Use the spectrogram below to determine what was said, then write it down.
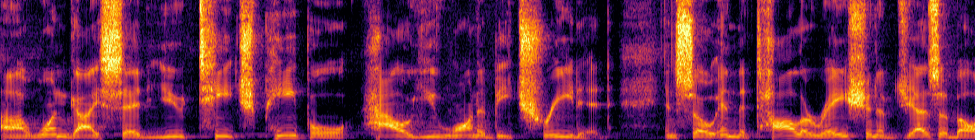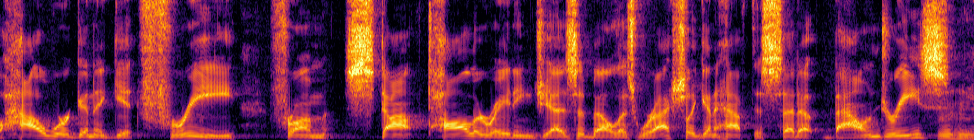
Uh, one guy said you teach people how you want to be treated and so in the toleration of jezebel how we're going to get free from stop tolerating Jezebel is we're actually going to have to set up boundaries. Mm-hmm.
